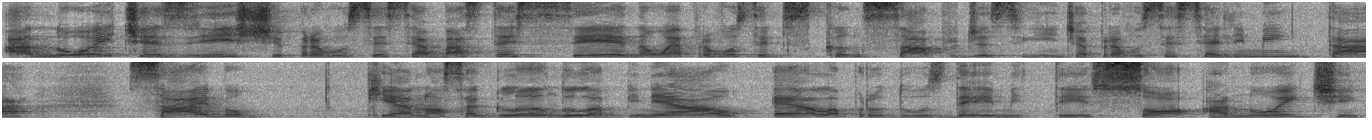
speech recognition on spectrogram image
A noite existe para você se abastecer, não é para você descansar para o dia seguinte, é para você se alimentar. Saibam que a nossa glândula pineal, ela produz DMT só à noite.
